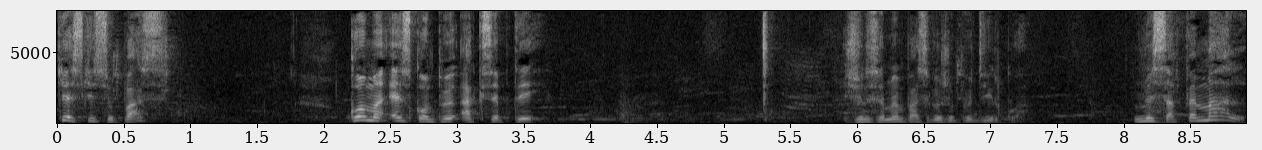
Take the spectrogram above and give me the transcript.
Qu'est-ce qui se passe? Comment est-ce qu'on peut accepter? Je ne sais même pas ce que je peux dire, quoi. Mais ça fait mal.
